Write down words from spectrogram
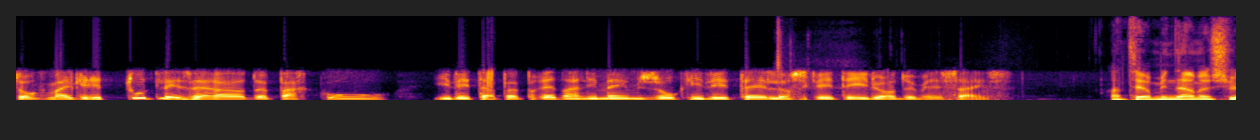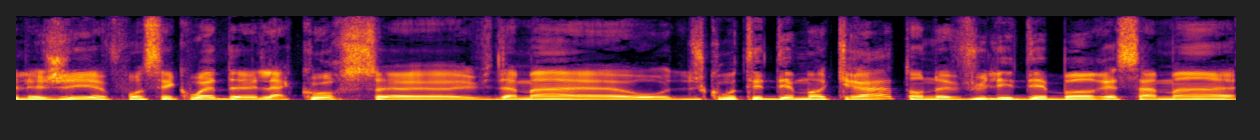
Donc, malgré toutes les erreurs de parcours, il est à peu près dans les mêmes eaux qu'il était lorsqu'il a été élu en 2016. En terminant, M. Léger, vous pensez quoi de la course, euh, évidemment, euh, du côté démocrate? On a vu les débats récemment.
